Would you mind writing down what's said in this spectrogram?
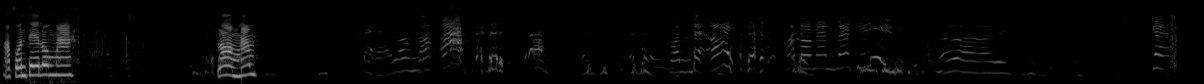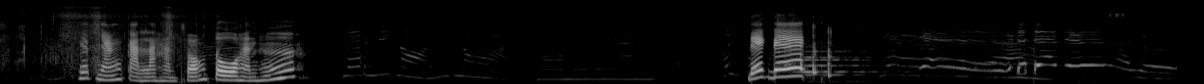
เอาฝนเทลงมาลองน้ำ เฮ็ดหยังกันละหันสองโตหันเฮ้อแม่นิดหน่อยนิดหน่อยบอแมนเด็กเด็กเย้เย้เลย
